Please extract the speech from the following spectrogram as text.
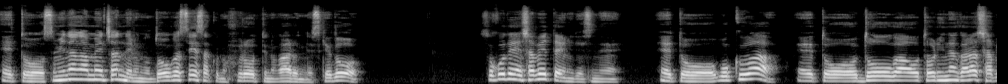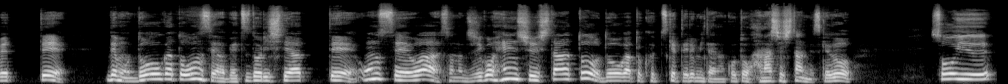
えっと、墨長めチャンネルの動画制作のフローっていうのがあるんですけど、そこで喋ったようにですね、えっと、僕は、えっ、と、動画を撮りながら喋って、でも動画と音声は別撮りしてあって、音声はその事後編集した後動画とくっつけてるみたいなことを話したんですけど、そういう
